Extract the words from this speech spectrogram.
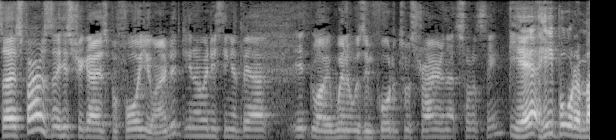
So as far as the history goes, before you owned it, do you know anything about it, like when it was imported to Australia and that sort of thing? Yeah, he bought him.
